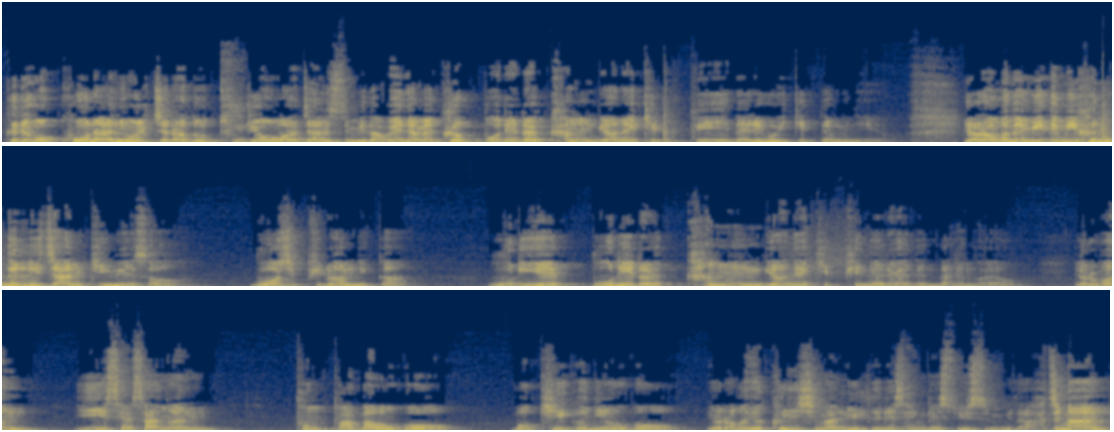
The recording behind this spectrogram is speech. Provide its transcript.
그리고 고난이 올지라도 두려워하지 않습니다. 왜냐하면 그 뿌리를 강변에 깊이 내리고 있기 때문이에요. 여러분의 믿음이 흔들리지 않기 위해서 무엇이 필요합니까? 우리의 뿌리를 강변에 깊이 내려야 된다는 거예요. 여러분, 이 세상은 풍파가 오고 뭐 기근이 오고 여러 가지 근심할 일들이 생길 수 있습니다. 하지만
